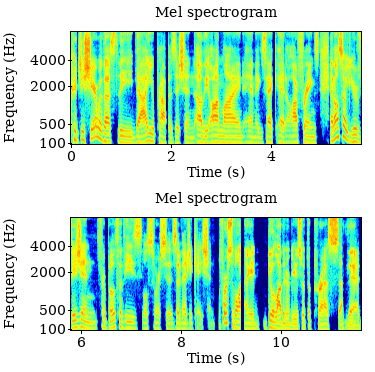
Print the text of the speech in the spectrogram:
Could you share with us the value proposition of the online and exec ed offerings and also your vision for both of these sources of education? First of all, I do a lot of interviews with the press that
